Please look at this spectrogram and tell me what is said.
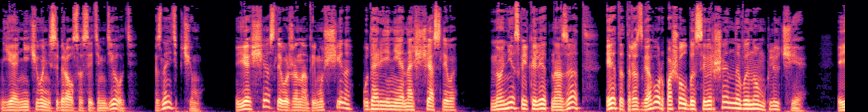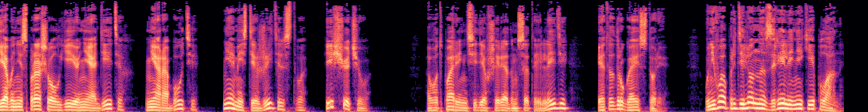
я ничего не собирался с этим делать. Знаете почему? Я счастливо женатый мужчина, ударение на счастливо. Но несколько лет назад этот разговор пошел бы совершенно в ином ключе, и я бы не спрашивал ее ни о детях, ни о работе, ни о месте жительства, еще чего. А вот парень, сидевший рядом с этой леди, это другая история. У него определенно зрели некие планы.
